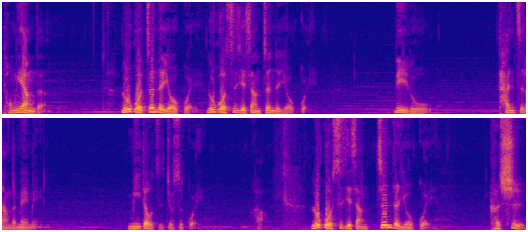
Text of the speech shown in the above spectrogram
同样的。如果真的有鬼，如果世界上真的有鬼，例如炭治郎的妹妹祢豆子就是鬼。好，如果世界上真的有鬼，可是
